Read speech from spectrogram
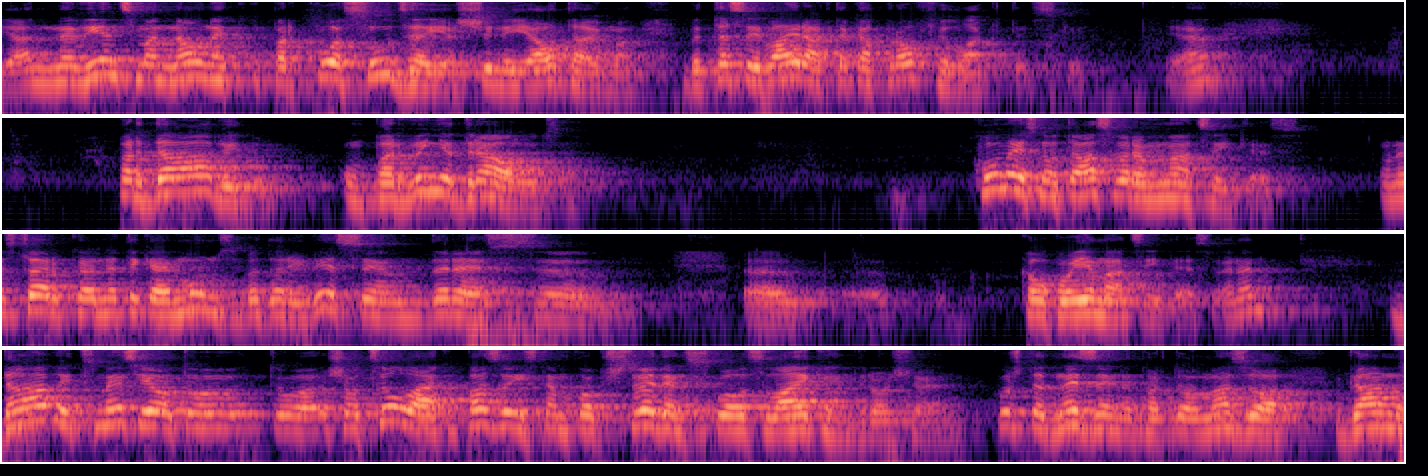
Ja? Neviens man nav par ko sūdzējies šajā jautājumā, bet tas ir vairāk tā kā profilaktiski. Ja? Par Dāvidu un par viņa draugu. Ko mēs no tās varam mācīties? Un es ceru, ka ne tikai mums, bet arī viesiem derēs uh, uh, kaut ko iemācīties. Dāvids, mēs jau to, to, šo cilvēku pazīstam kopš Svedens skolas laikiem droši vien. Kurš tad nezina par to mazo ganu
